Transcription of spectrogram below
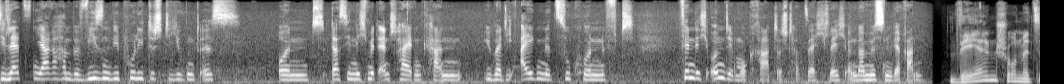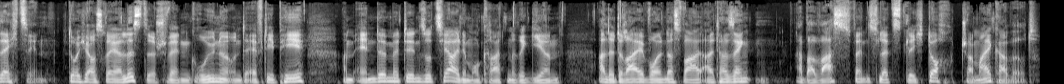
Die letzten Jahre haben bewiesen, wie politisch die Jugend ist und dass sie nicht mitentscheiden kann über die eigene Zukunft, finde ich undemokratisch tatsächlich und da müssen wir ran. Wählen schon mit 16. Durchaus realistisch, wenn Grüne und FDP am Ende mit den Sozialdemokraten regieren. Alle drei wollen das Wahlalter senken. Aber was, wenn es letztlich doch Jamaika wird?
